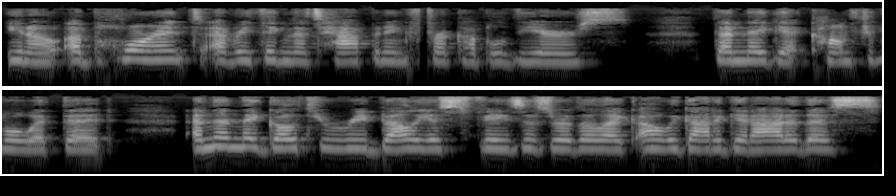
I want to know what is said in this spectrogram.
you know, abhorrent, everything that's happening for a couple of years. Then they get comfortable with it. And then they go through rebellious phases where they're like, oh, we got to get out of this.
